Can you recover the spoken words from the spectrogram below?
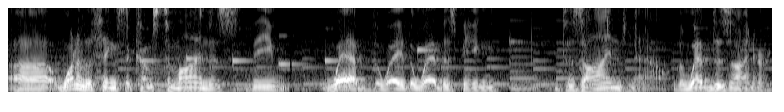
uh, one of the things that comes to mind is the web, the way the web is being designed now. The web designer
